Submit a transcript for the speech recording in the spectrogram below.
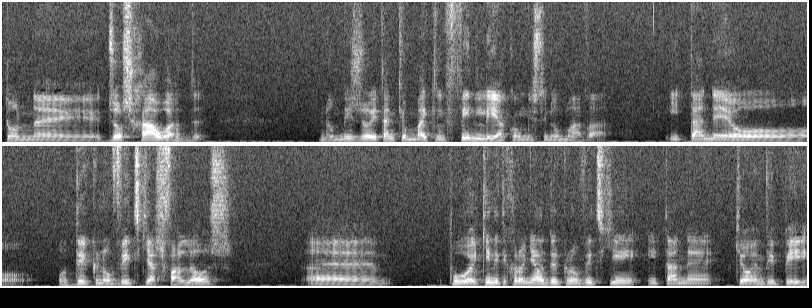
τον ε, Josh Howard, νομίζω ήταν και ο Michael Finley ακόμη στην ομάδα. Ήταν ο, ο Dirk Nowitzki ασφαλώς, ε, που εκείνη τη χρονιά ο Dirk Nowitzki ήταν και ο MVP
